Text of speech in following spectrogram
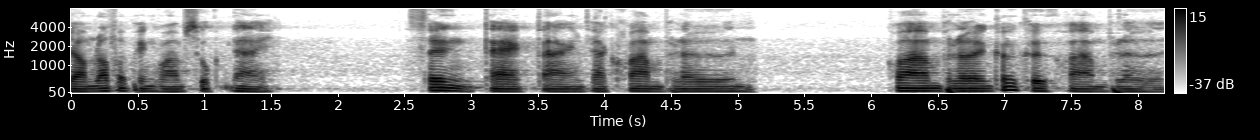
ยอมรับว่าเป็นความสุขได้ ซึ่งแตกต่างจากความเพลิน ความเพลินก็คือความเพลิน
